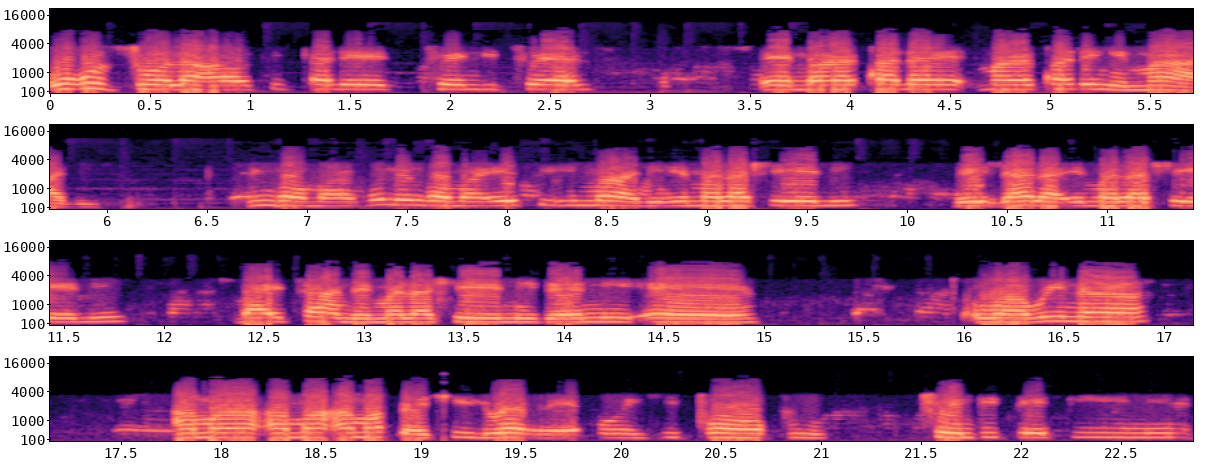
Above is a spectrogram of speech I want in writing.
ukuzithola out uqale 2012 eh makaqale makaqale ngemali. Ingoma kule ngoma ethi imali emalahleni beyidlala emalahleni bayithanda emalahleni then eh wawina ama ama ama battle we rap we hip hop 2013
